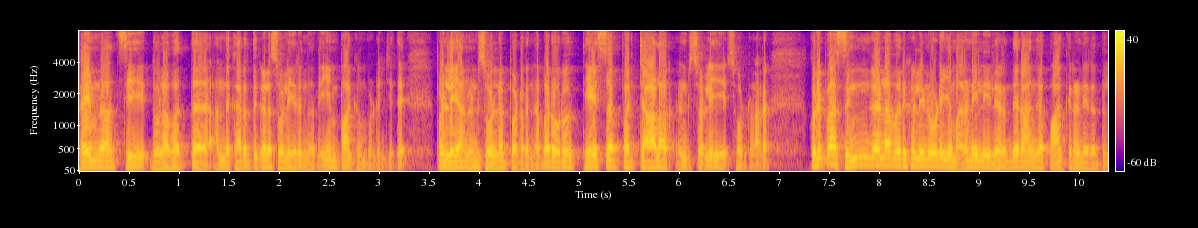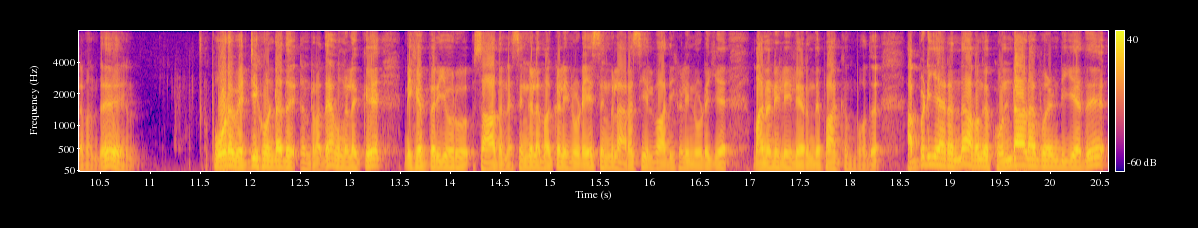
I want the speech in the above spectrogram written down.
பிரேம்நாத் சி துலவத்த அந்த கருத்துக்களை சொல்லியிருந்ததையும் பார்க்க முடிஞ்சது. பிள்ளையான் என்று சொல்லப்படுற நபர் ஒரு தேசப்பற்றாளர் என்று சொல்லி சொல்றாரு. குறிப்பா சிங்களவர்களினுடைய மனநிலையிலிருந்து நாங்க பார்க்குற நேரத்தில் வந்து போரை வெற்றி கொண்டது என்றது அவங்களுக்கு மிகப்பெரிய ஒரு சாதனை. சிங்கள மக்களினுடைய சிங்கள அரசியல்வாதிகளினுடைய மனநிலையிலிருந்து பார்க்கும்போது அப்படியா இருந்தால் அவங்க கொண்டாட வேண்டியது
